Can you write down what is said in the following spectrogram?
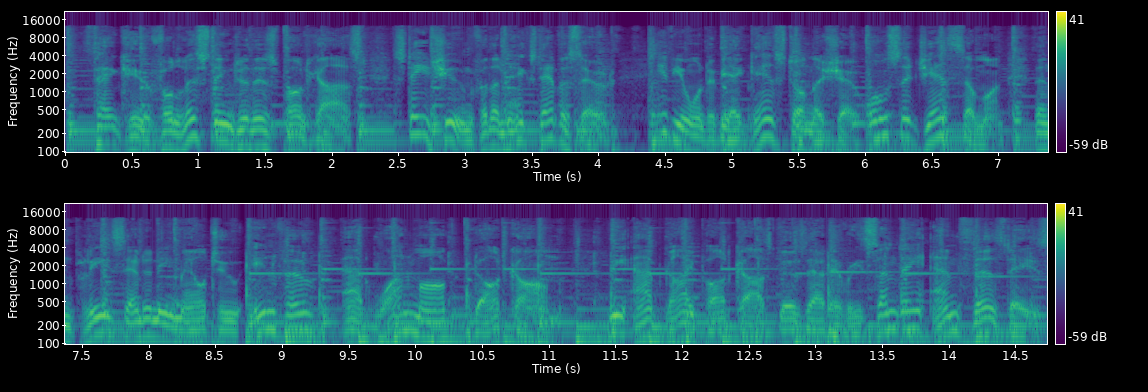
Thank you for listening to this podcast. Stay tuned for the next episode. If you want to be a guest on the show or suggest someone, then please send an email to info at onemob.com. The App Guy podcast goes out every Sunday and Thursdays.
